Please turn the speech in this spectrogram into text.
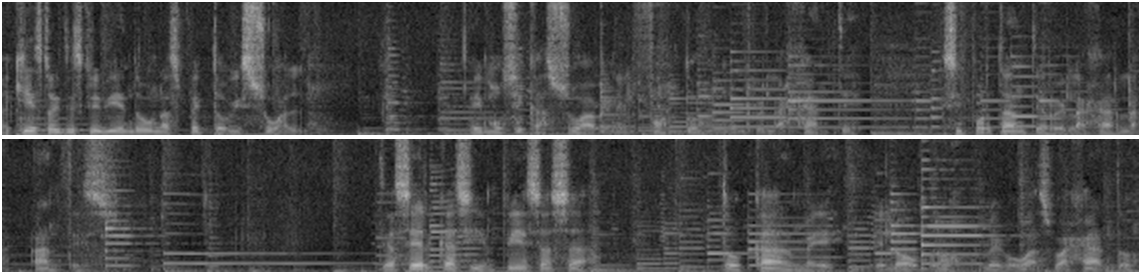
Aquí estoy describiendo un aspecto visual. Hay música suave en el fondo, Es importante relajarla antes. Te acercas y empiezas a tocarme el hombro, luego vas bajando.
